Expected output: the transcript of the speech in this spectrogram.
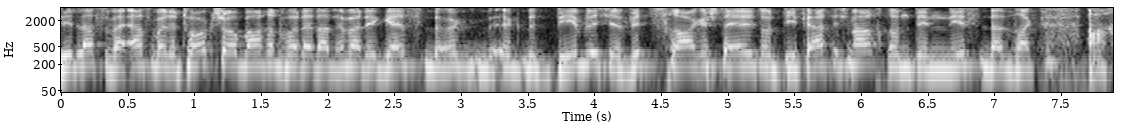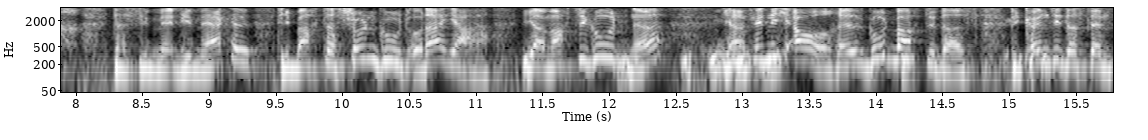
Den lassen wir erstmal eine Talkshow machen, wo der dann immer den Gästen irgendeine, irgendeine dämliche Witzfrage stellt und die fertig macht und den nächsten dann sagt, ach, dass die, die Merkel, die macht das schon gut, oder? Ja, ja, macht sie gut, ne? Ja, finde ich auch. Gut macht sie das. Wie können Sie das denn,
